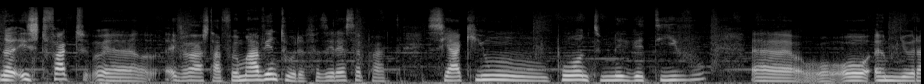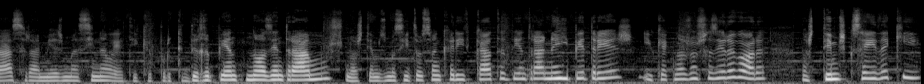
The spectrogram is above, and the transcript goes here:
não, isso de facto, uh, lá está, foi uma aventura fazer essa parte. Se há aqui um ponto negativo, uh, ou, ou, a melhorar será mesmo a sinalética, porque de repente nós entramos, nós temos uma situação caricata de entrar na IP3 e o que é que nós vamos fazer agora? Nós temos que sair daqui.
